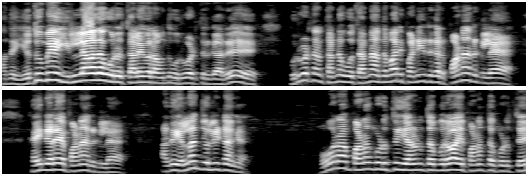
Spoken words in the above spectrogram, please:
அந்த எதுவுமே இல்லாத ஒரு தலைவரை வந்து உருவெடுத்திருக்காரு. உருவெடுத்த தன்னை தன்னை அந்த மாதிரி பண்ணிகிட்டு இருக்காரு பணம் இருக்குல்ல? கை நிறைய பணம் இருக்குல்ல? அது எல்லாம் சொல்லிட்டாங்க. பூரா பணம் கொடுத்து இரநூத்தம்பது ரூபாய் பணத்தை கொடுத்து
